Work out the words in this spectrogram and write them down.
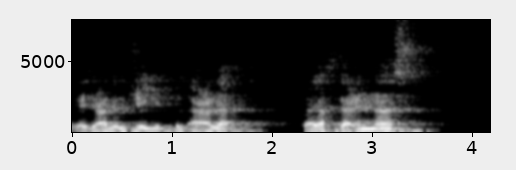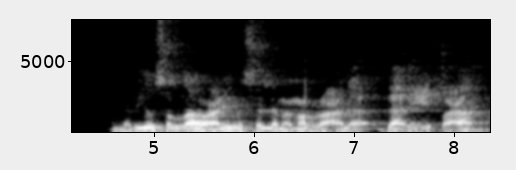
يجعل الجيد في الأعلى فيخدع الناس. النبي صلى الله عليه وسلم مر على بائع طعام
